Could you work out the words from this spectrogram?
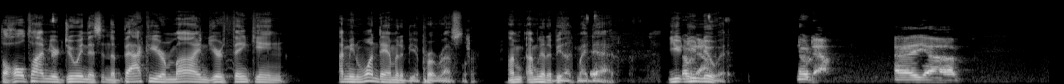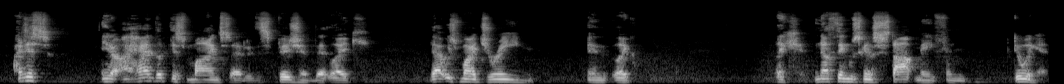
the whole time you're doing this, in the back of your mind, you're thinking, I mean, one day I'm going to be a pro wrestler. I'm I'm going to be like my dad. You No you doubt. knew it. no doubt. I uh, I just you know I had like this mindset or this vision that like that was my dream, and like like nothing was going to stop me from doing it.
